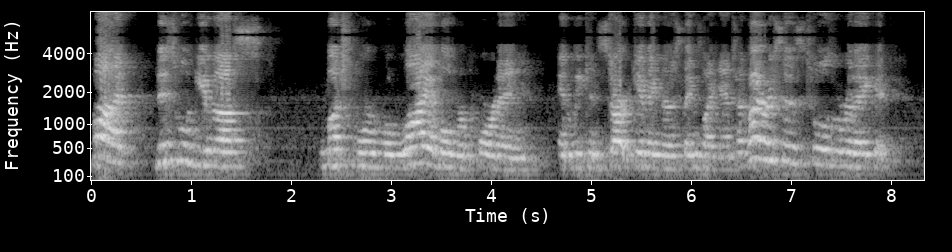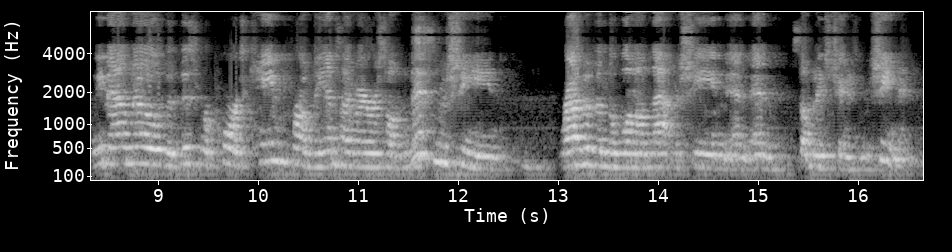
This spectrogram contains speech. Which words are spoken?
But this will give us much more reliable reporting, and we can start giving those things like antiviruses tools where they could, we now know that this report came from the antivirus on this machine rather than the one on that machine and, and somebody's changed the machine name,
